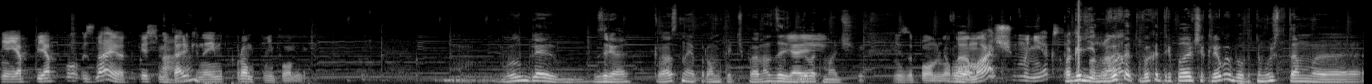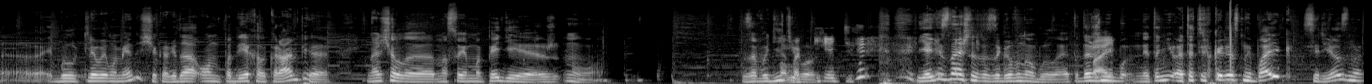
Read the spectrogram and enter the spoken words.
Не, я, я знаю эту песню А. Металлики, но именно промку не помню. Ну, бля, зря. Классная промка, типа она зарядила к матчу. Не запомнил. Вот. А матч мне, кстати, Погоди, ну выход, выход Triple H клевый был, потому что там э, был клевый момент еще, когда он подъехал к рампе, начал э, на своем мопеде, ну, заводить На его. мопеде. Я не знаю, что это за говно было. Это даже не, Байк. это не, это трехколесный байк, серьезно.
